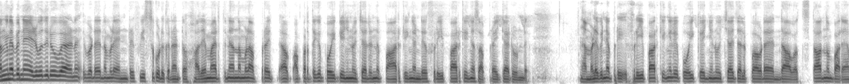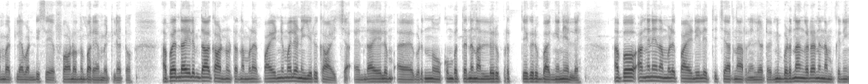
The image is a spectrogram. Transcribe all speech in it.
അങ്ങനെ പിന്നെ എഴുപത് രൂപയാണ് ഇവിടെ നമ്മൾ എൻട്രി ഫീസ് കൊടുക്കണം കേട്ടോ. അതേമാതിരി തന്നെ നമ്മൾ അപ്പുറ അപ്പുറത്തേക്ക് പോയി കഴിഞ്ഞെന്ന് വെച്ചാൽ പാർക്കിംഗ് ഉണ്ട് ഫ്രീ പാർക്കിംഗ് സെപ്പറേറ്റ് ആയിട്ടുണ്ട് നമ്മൾ പിന്നെ ഫ്രീ ഫ്രീ പാർക്കിങ്ങിൽ പോയി കഴിഞ്ഞെന്ന് വെച്ചാൽ ചിലപ്പോൾ അവിടെ എന്താ അവസ്ഥ എന്നും പറയാൻ പറ്റില്ല വണ്ടി സേഫ് ആണോന്നും പറയാൻ പറ്റില്ല കേട്ടോ. അപ്പോൾ എന്തായാലും ഇതാ കാണുന്നു കേട്ടോ നമ്മളെ പഴനിമലയാണ് ഈ ഒരു കാഴ്ച. എന്തായാലും ഇവിടുന്ന് നോക്കുമ്പോൾ തന്നെ നല്ലൊരു പ്രത്യേക ഒരു ഭംഗിയല്ലേ? അപ്പോൾ അങ്ങനെ നമ്മൾ പഴനിയിൽ എത്തിച്ചേർന്ന് അറിഞ്ഞില്ല കേട്ടോ. ഇനി ഇവിടുന്ന് അങ്ങോട്ടാണ് നമുക്കിനി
